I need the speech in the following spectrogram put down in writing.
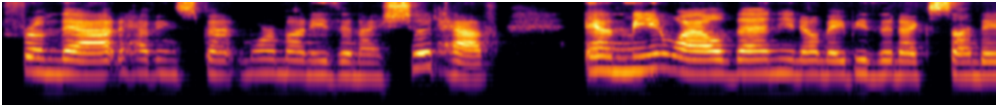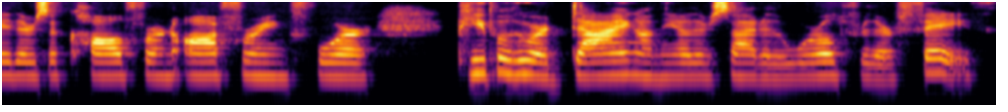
from that having spent more money than I should have. And meanwhile, then, you know, maybe the next Sunday there's a call for an offering for people who are dying on the other side of the world for their faith.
